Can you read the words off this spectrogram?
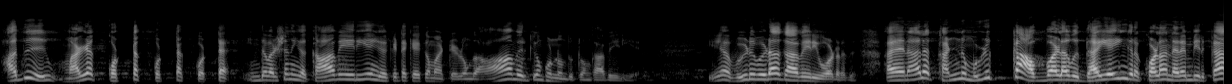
அது மழை கொட்ட கொட்ட கொட்ட. இந்த வருஷம் நீங்க காவேரியே எங்க கிட்ட கேட்க மாட்டேன். உங்க ஆவரிக்கும் கொண்டு வந்துட்டோம் காவேரியை. ஏன் வீடு வீடாக காவேரி ஓடுறது. அதனால கண்ணு முழுக்க அவ்வளவு தயைங்கிற குளம் நிரம்பியிருக்கா.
